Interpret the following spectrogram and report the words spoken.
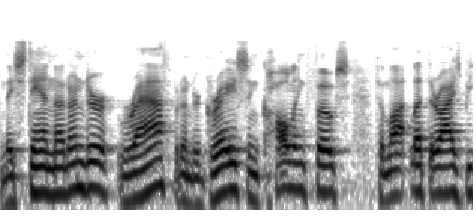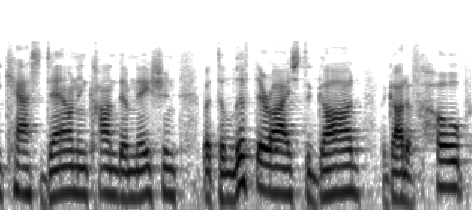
and they stand not under wrath, but under grace, and calling folks to not let their eyes be cast down in condemnation, but to lift their eyes to God, the God of hope,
